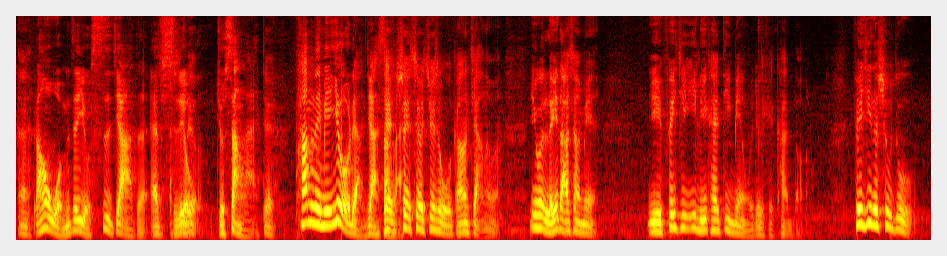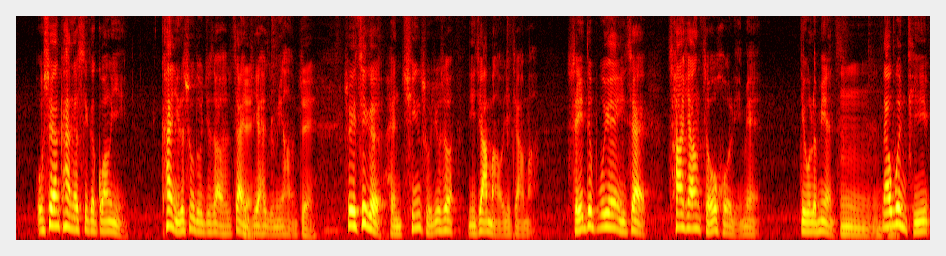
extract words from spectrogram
嗯。然后我们这有四架的 F 十六16就上来，对。他们那边又有两架上对，来，所以这就是我刚刚讲的嘛，因为雷达上面，你飞机一离开地面，我就可以看到了。飞机的速度，我虽然看的是一个光影，看你的速度就知道是战机还是民航机。对所以这个很清楚，就是说你加码我就加码，谁都不愿意在擦枪走火里面丢了面子。嗯，那问题，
